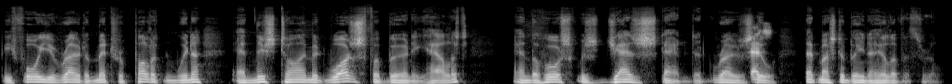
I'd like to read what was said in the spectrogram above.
before you rode a Metropolitan winner, and this time it was for Bernie Howlett, and the horse was Jazzstad at Rose That's- Hill. That must have been a hell of a thrill.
